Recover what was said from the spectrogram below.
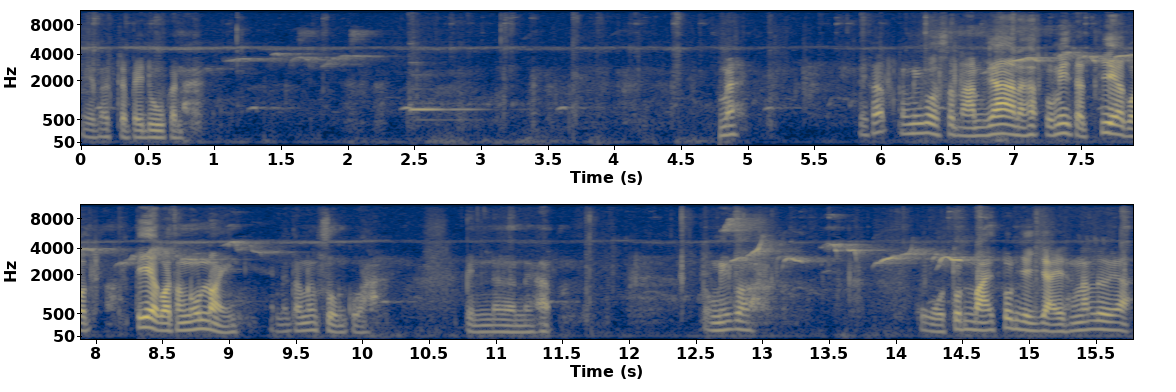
นี่เราจะไปดูกันนะเห็นไหมนี่ครับตรงนี้ก็สนามหญ้านะครับ ตรงนี้จะเตี้ยกว่าเตี้ยกว่าทางนู้นหน่อยเห็นไหมตรงนั้นสูงกว่า เป็นเนินนะครับ ตรงนี้ก็โอ้โหต้นไม้ต้นใหญ่ๆทั้งนั้นเลยอะ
